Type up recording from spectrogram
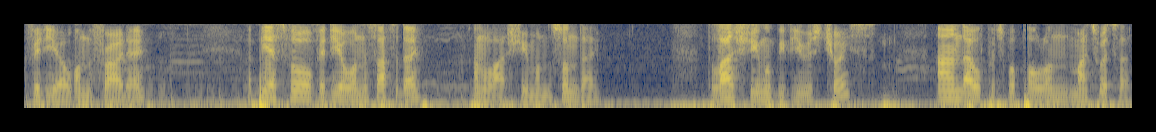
video on the Friday, a PS4 video on the Saturday, and a live stream on the Sunday. The live stream will be viewer's choice, and I will put up a poll on my Twitter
